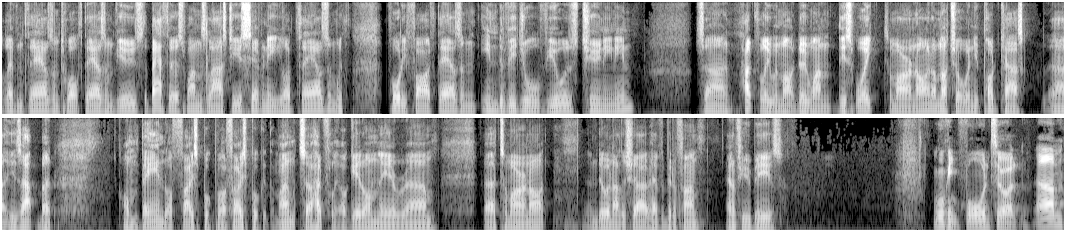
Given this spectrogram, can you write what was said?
11,000, 12,000 views. The Bathurst ones last year, 70 odd thousand, with 45,000 individual viewers tuning in. So hopefully we might do one this week, tomorrow night. I'm not sure when your podcast uh, is up, but I'm banned off Facebook by Facebook at the moment. So hopefully I'll get on there um, uh, tomorrow night and do another show, have a bit of fun and a few beers looking forward to it. Um,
